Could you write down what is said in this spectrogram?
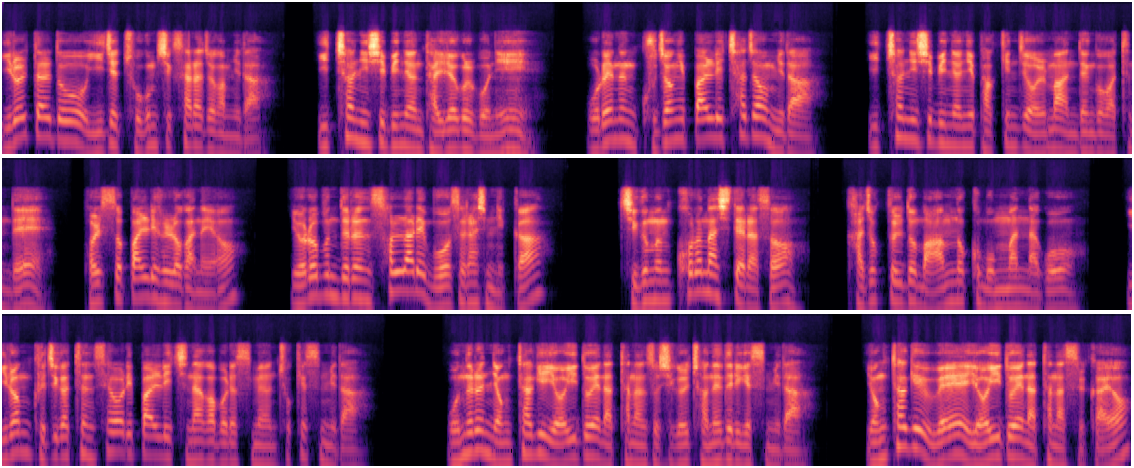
1월달도 이제 조금씩 사라져갑니다. 2022년 달력을 보니 올해는 구정이 빨리 찾아옵니다. 2022년이 바뀐 지 얼마 안 된 것 같은데 벌써 빨리 흘러가네요. 여러분들은 설날에 무엇을 하십니까? 지금은 코로나 시대라서 가족들도 마음 놓고 못 만나고 이런 그지 같은 세월이 빨리 지나가 버렸으면 좋겠습니다. 오늘은 영탁이 여의도에 나타난 소식을 전해드리겠습니다. 영탁이 왜 여의도에 나타났을까요?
